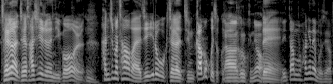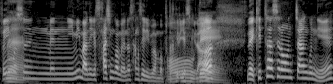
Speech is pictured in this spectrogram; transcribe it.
제가 제가 사실은 이걸 음. 한 주만 참아봐야지 이러고 제가 지금 까먹고 있었거든요. 아 그렇군요. 네. 일단 한번 확인해 보세요. 페이머스 맨님이 만약에 사신 거면은 상세 리뷰 한번 부탁드리겠습니다. 오, 네. 네, 기타스러운 짱구님.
